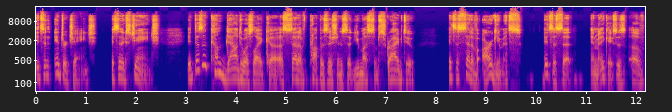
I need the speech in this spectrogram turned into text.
It's an interchange. It's an exchange. It doesn't come down to us like a, a set of propositions that you must subscribe to. It's a set of arguments. It's a set, in many cases, of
